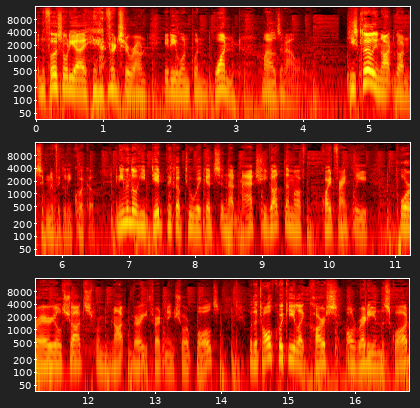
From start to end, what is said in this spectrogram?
In the first ODI, he averaged around 81.1 miles an hour. He's clearly not gotten significantly quicker, and even though he did pick up two wickets in that match, he got them off, quite frankly, poor aerial shots from not very threatening short balls. With a tall quickie like Carse already in the squad,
